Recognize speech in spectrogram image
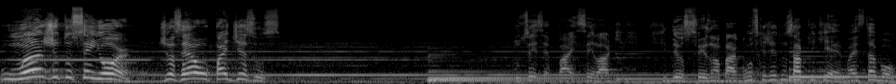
um anjo do Senhor, José é o pai de Jesus, pai, sei lá, que, que Deus fez uma bagunça que a gente não sabe o que, que é, mas tá bom.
